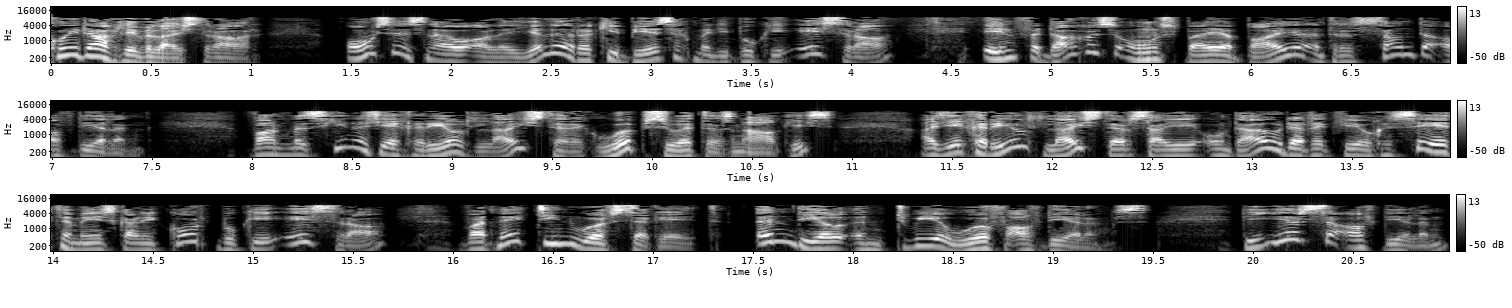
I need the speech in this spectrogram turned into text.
Goeiedag liewe luisteraar. Ons is nou al 'n hele rukkie besig met die boekie Esra en vandag is ons by 'n baie interessante afdeling. Want miskien as jy gereeld luister, ek hoop so te snakies, as jy gereeld luister, sal jy onthou dat ek vir jou gesê het 'n mens kan die kort boekie Esra wat net 10 hoofstukke het, indeel in twee hoofafdelings. Die eerste afdeling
